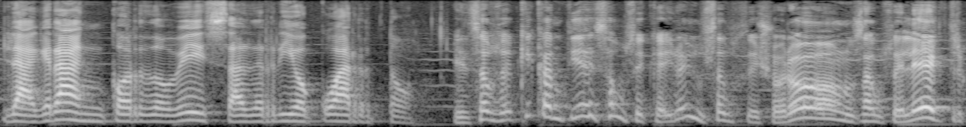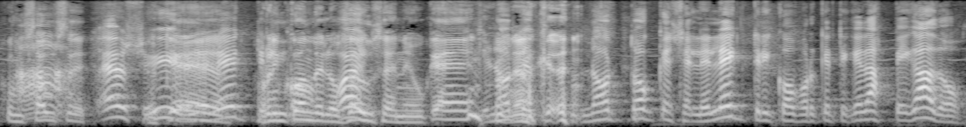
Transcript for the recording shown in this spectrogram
la gran cordobesa de Río Cuarto. El sauce, ¿qué cantidad de sauces que hay? ¿No hay un sauce llorón, un sauce eléctrico, un Ah, sauce. eh, sí, eléctrico. Rincón de los sauces de Neuquén. No, te- no toques el eléctrico porque te quedas pegado.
